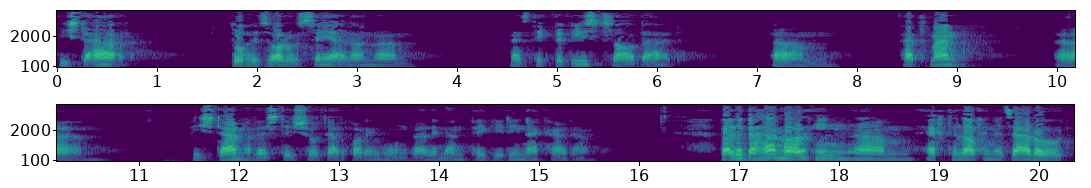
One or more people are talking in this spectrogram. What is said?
بیشتر. 2003 الان نزدیک به 20 سال بعد. حتما بیشتر نوشته شد درباره اون ولی من پیگیری نکردم. ولی به هر حال این اختلاف نظر و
